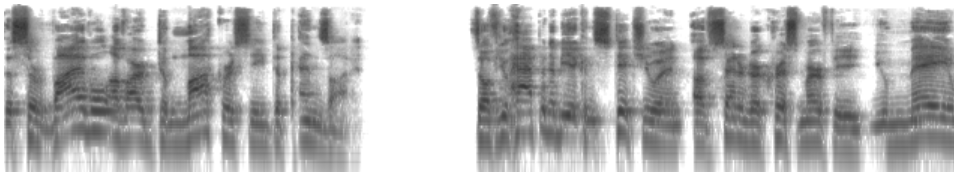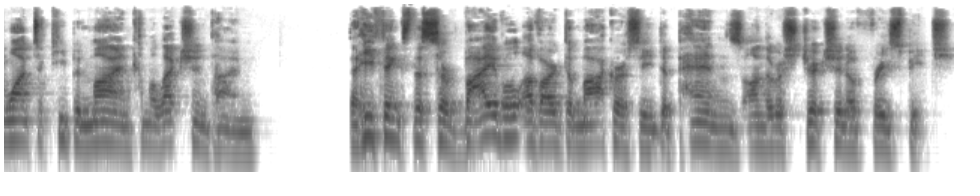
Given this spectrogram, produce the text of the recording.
The survival of our democracy depends on it. So, if you happen to be a constituent of Senator Chris Murphy, you may want to keep in mind come election time that he thinks the survival of our democracy depends on the restriction of free speech.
